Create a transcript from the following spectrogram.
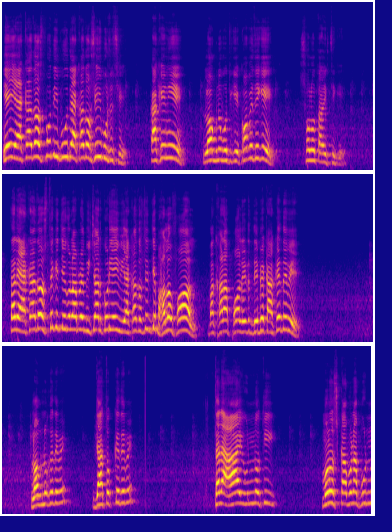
এই একাদশপতি বুধ একাদশেই বসেছে। কাকে নিয়ে? লগ্নপতিকে। কবে থেকে? ষোলো তারিখ থেকে। তাহলে একাদশ থেকে যেগুলো আমরা বিচার করি, এই একাদশের যে ভালো ফল বা খারাপ ফল, এটা দেবে কাকে দেবে? লগ্নকে দেবে, জাতককে দেবে। তাহলে আয়, উন্নতি, মনস্কামনা পূর্ণ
